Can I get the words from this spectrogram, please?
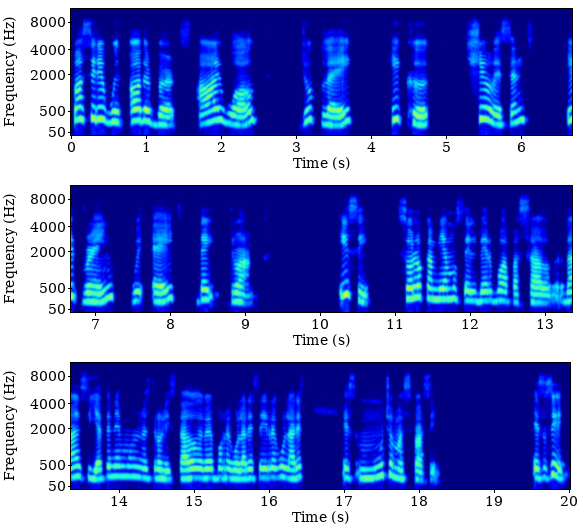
Positive with other verbs. I walked, you played, he cooked, she listened, it rained, we ate, they drank. Easy. Solo cambiamos el verbo a pasado, ¿verdad? Si ya tenemos nuestro listado de verbos regulares e irregulares, es mucho más fácil. Eso sí,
